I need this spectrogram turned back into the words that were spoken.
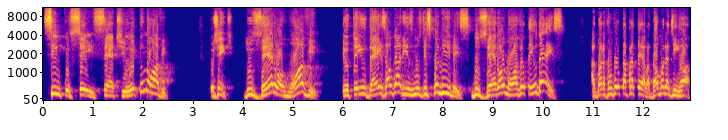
cinco, seis, sete, oito, nove. Ô, gente, do zero ao nove, eu tenho dez algarismos disponíveis. Do zero ao nove, eu tenho dez. Agora vamos voltar para a tela, dá uma olhadinha, ó.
